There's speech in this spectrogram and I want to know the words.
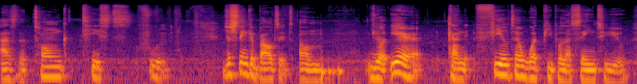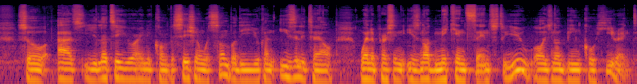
as the tongue tastes food. Just think about it. Um, your ear can filter what people are saying to you. So, as you let's say you are in a conversation with somebody, you can easily tell when a person is not making sense to you or is not being coherent.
